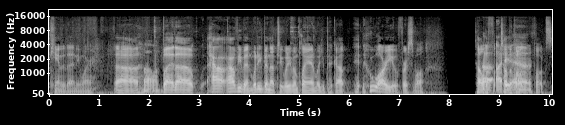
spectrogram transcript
Canada anymore. Uh, Oh. but uh, how how have you been? What have you been up to? What have you been playing? What did you pick up? Who are you, first of all? Tell the Uh, tell I the fo- folks.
